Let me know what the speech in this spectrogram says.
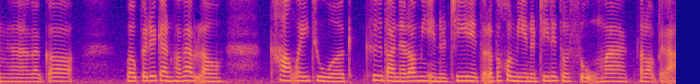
ำงานแล้วก็เวิร์กไปด้วยกันเพราะแบบเรา can't wait to work คือตอนนี้เรามี energy ในตัวเราเป็นคนมี energy ในตัวสูงมากตลอดเวลา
